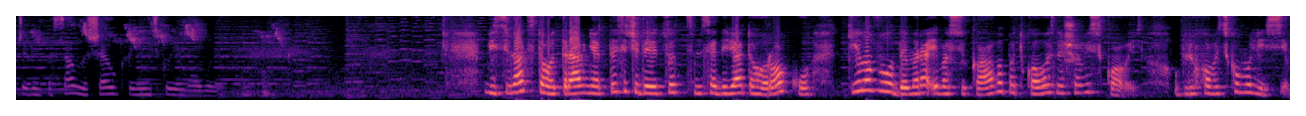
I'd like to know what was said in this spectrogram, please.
що він писав лише українською мовою. 18 травня 1979 року тіло Володимира Івасюка випадково знайшов військовий у Брюховицькому лісі.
